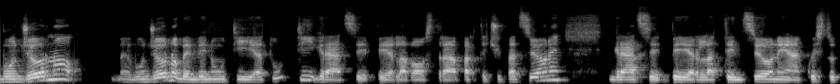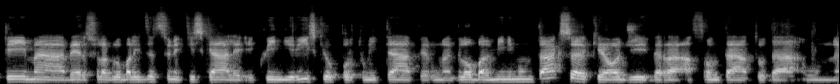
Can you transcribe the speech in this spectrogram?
Buongiorno, Buongiorno, benvenuti a tutti, grazie per la vostra partecipazione, grazie per l'attenzione a questo tema verso la globalizzazione fiscale e quindi rischi e opportunità per una Global Minimum Tax che oggi verrà affrontato da un,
